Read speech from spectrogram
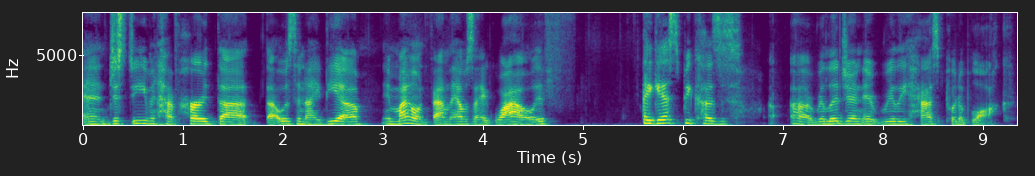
and just to even have heard that that was an idea in my own family i was like wow if i guess because uh, religion, it really has put a block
